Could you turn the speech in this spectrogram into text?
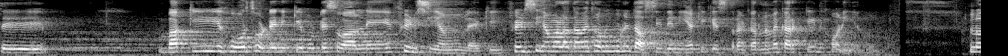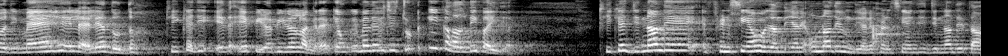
ਤੇ ਬਾਕੀ ਹੋਰ ਤੁਹਾਡੇ ਨਿੱਕੇ ਮੋਟੇ ਸਵਾਲ ਨੇ ਫਿਣਸੀਆਂ ਨੂੰ ਲੈ ਕੇ। ਫਿਣਸੀਆਂ ਵਾਲਾ ਤਾਂ ਮੈਂ ਤੁਹਾਨੂੰ ਹੁਣੇ ਦੱਸ ਹੀ ਦੇਣੀ ਆ ਕਿ ਕਿਸ ਤਰ੍ਹਾਂ ਕਰਨਾ, ਮੈਂ ਕਰਕੇ ਹੀ ਦਿਖਾਉਣੀ ਆ ਤੁਹਾਨੂੰ। ਲੋ ਜੀ, ਮੈਂ ਇਹ ਲੈ ਲਿਆ ਦੁੱਧ, ਠੀਕ ਹੈ ਜੀ? ਇਹ ਇਹ ਪੀਲਾ ਪੀਲਾ ਲੱਗ ਰਿਹਾ, ਕਿਉਂਕਿ ਮੈਂ ਇਹਦੇ ਵਿੱਚ ਚੁਟਕੀ ਕੁ ਹਲਦੀ ਪਾਈ ਆ। ਠੀਕ ਹੈ, ਜਿਨ੍ਹਾਂ ਦੇ ਫਿਣਸੀਆਂ ਹੋ ਜਾਂਦੀਆਂ ਨੇ, ਉਹਨਾਂ ਦੇ ਹੁੰਦੀਆਂ ਨੇ ਫਿਣਸੀਆਂ ਜੀ, ਜਿਨ੍ਹਾਂ ਦੇ ਤਾਂ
